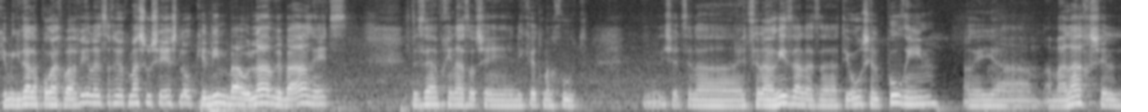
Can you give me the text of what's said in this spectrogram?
כמגדל הפורח באוויר, אלא צריך להיות משהו שיש לו כלים בעולם ובארץ, וזה הבחינה הזאת שנקראת מלכות. נדמה לי שאצל האריזל, אז התיאור של פורים, הרי המהלך של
